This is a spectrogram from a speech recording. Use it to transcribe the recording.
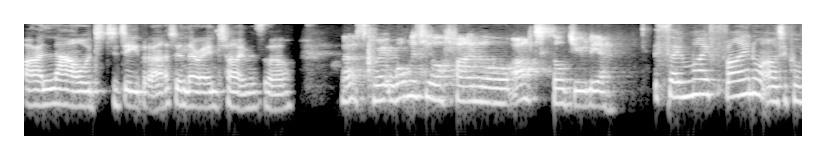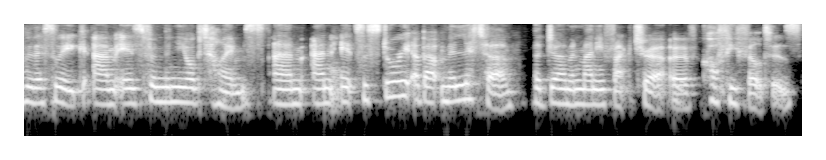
are allowed to do that in their own time as well. That's great. What was your final article, Julia? So, my final article for this week um, is from the New York Times, um, and it's a story about Melitta, the German manufacturer of coffee filters.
